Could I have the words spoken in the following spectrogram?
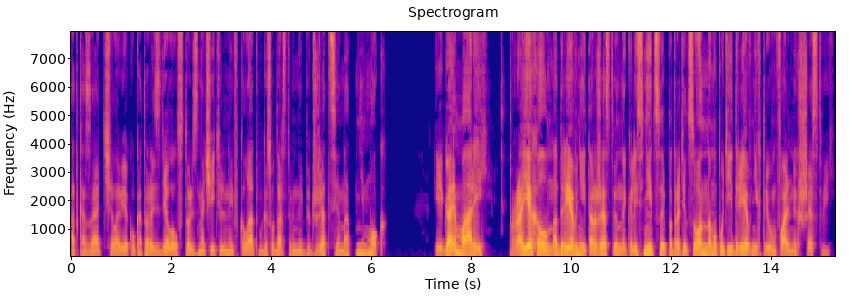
Отказать человеку, который сделал столь значительный вклад в государственный бюджет, Сенат не мог. И Гай Марий проехал на древней торжественной колеснице по традиционному пути древних триумфальных шествий.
